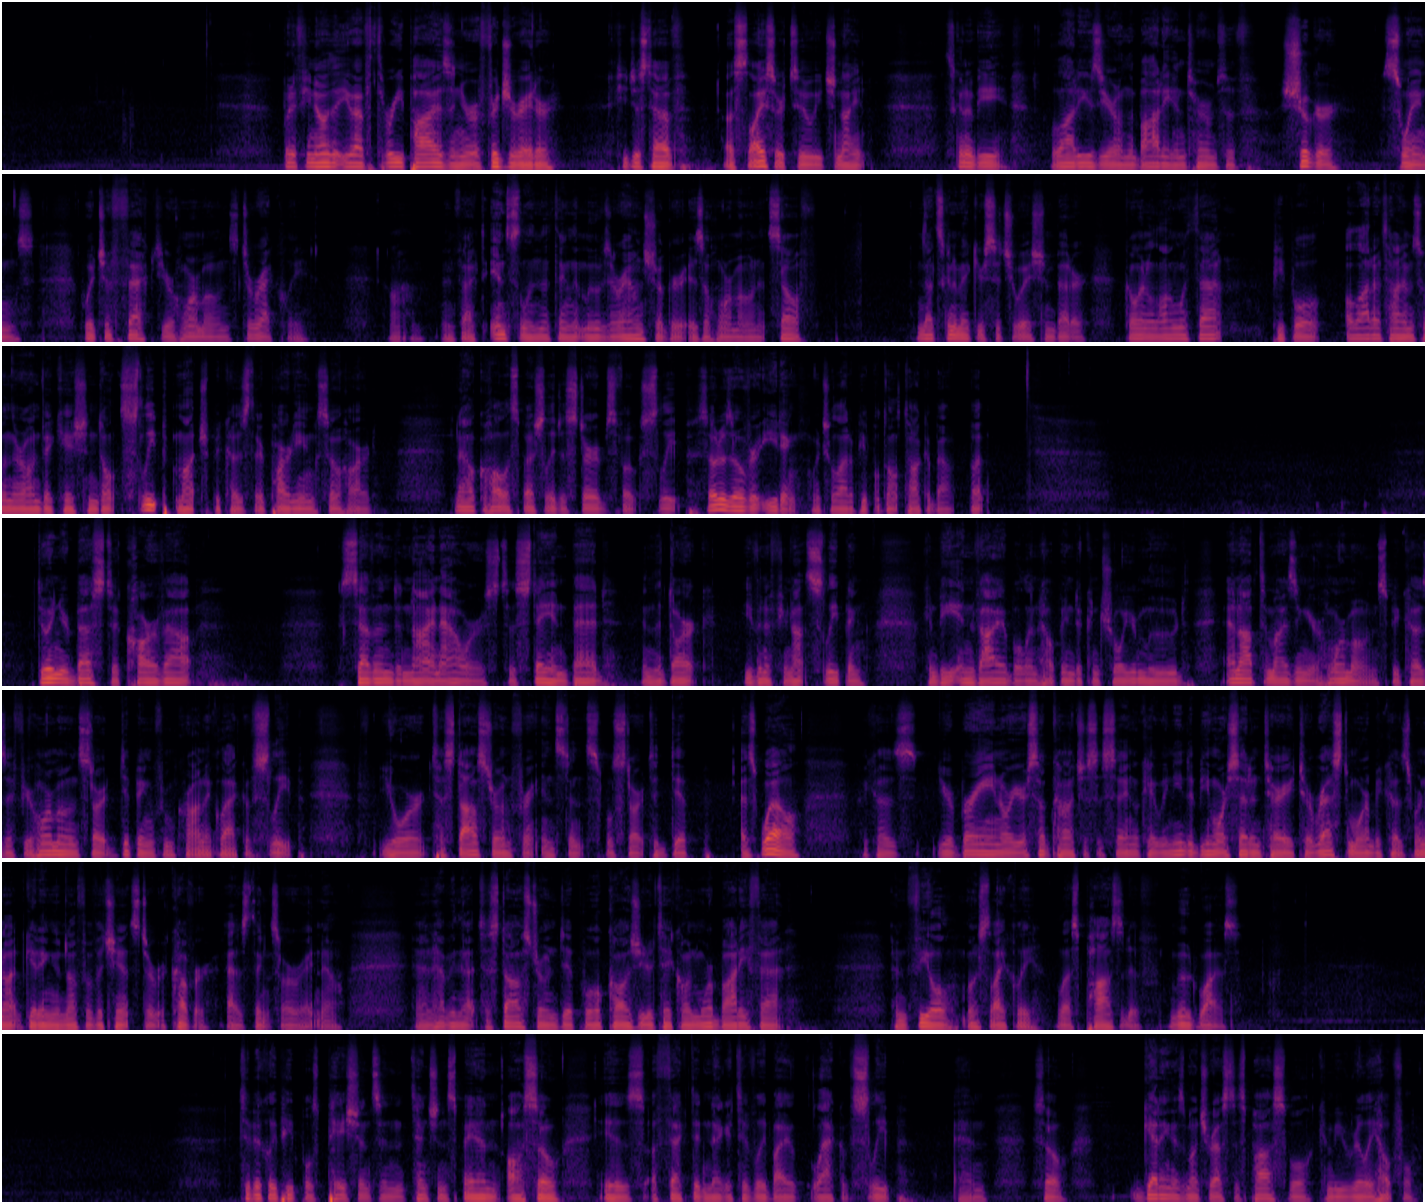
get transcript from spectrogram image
But if you know that you have three pies in your refrigerator, if you just have a slice or two each night, it's going to be a lot easier on the body in terms of sugar swings, which affect your hormones directly. Um, in fact, insulin, the thing that moves around sugar, is a hormone itself. And that's going to make your situation better going along with that, people a lot of times when they're on vacation don't sleep much because they're partying so hard. And alcohol especially disturbs folks' sleep. So does overeating, which a lot of people don't talk about. But doing your best to carve out seven to nine hours to stay in bed in the dark, even if you're not sleeping, can be invaluable in helping to control your mood and optimizing your hormones. Because if your hormones start dipping from chronic lack of sleep, your testosterone, for instance, will start to dip as well because your brain or your subconscious is saying, okay, we need to be more sedentary to rest more because we're not getting enough of a chance to recover as things are right now. And having that testosterone dip will cause you to take on more body fat and feel most likely less positive mood wise. Typically, people's patience and attention span also is affected negatively by lack of sleep. And so, getting as much rest as possible can be really helpful.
